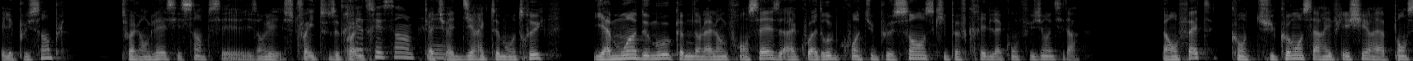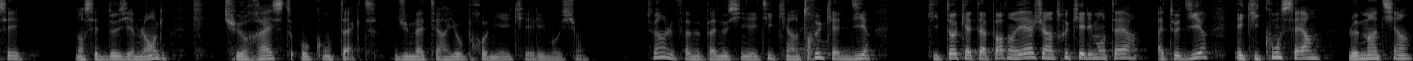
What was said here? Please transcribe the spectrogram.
elle est plus simple, tu vois, l'anglais, c'est simple, c'est les anglais, straight to the point. Très, très simple. tu vas directement au truc. Il y a moins de mots comme dans la langue française à quadruple, quintuple sens qui peuvent créer de la confusion, etc. Ben, en fait, quand tu commences à réfléchir et à penser dans cette deuxième langue, tu restes au contact du matériau premier qui est l'émotion. Tu vois, le fameux panneau signalétique qui a un truc à te dire, qui toque à ta porte, on dit ah, j'ai un truc élémentaire à te dire et qui concerne le maintien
